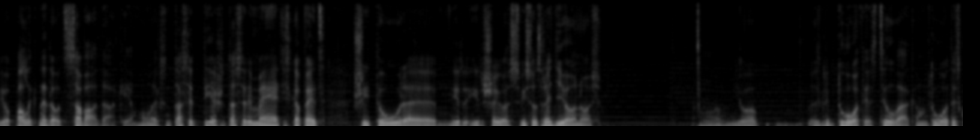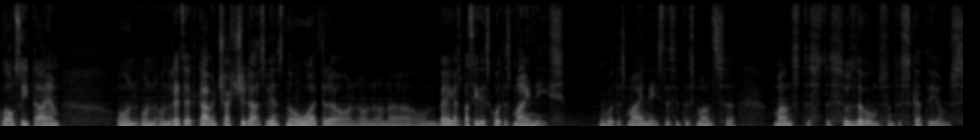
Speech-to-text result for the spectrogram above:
jau palikt nedaudz savādākiem. Man liekas, tas ir tieši tas arī mērķis, kāpēc uh, šī tūre ir, ir šajos visos reģionos, um, jo es gribu tuvoties cilvēkam, tuvoties klausītājam un, un, un redzēt, kā viņš atšķirās viens no otra un, un, un, uh, un beigās pasīties, ko tas mainīs. Mm. Ko tas mainīs, tas ir tas mans, uh, mans tas, tas uzdevums un tas skatījums.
